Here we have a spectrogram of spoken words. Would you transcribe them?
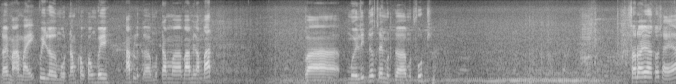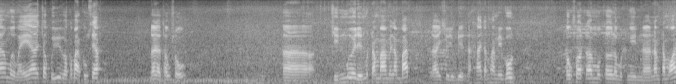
Đây mã máy QL1500B áp lực 135 bát và 10 lít nước trên một một phút. Sau đây ờ, tôi sẽ mở máy ờ, cho quý vị và các bạn cùng xem. Đây là thông số ờ, à, 90 đến 135 bát. Đây sử dụng điện là 220V Công suất motor là 1500W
